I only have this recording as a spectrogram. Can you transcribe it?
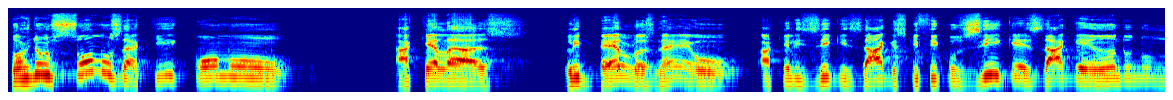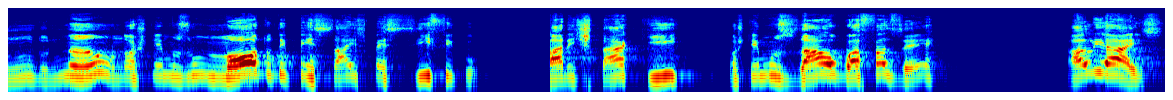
Nós não somos aqui como aquelas libélulas, né? Ou aqueles zigue-zagues que ficam zigue-zagueando no mundo. Não, nós temos um modo de pensar específico para estar aqui. Nós temos algo a fazer. Aliás,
